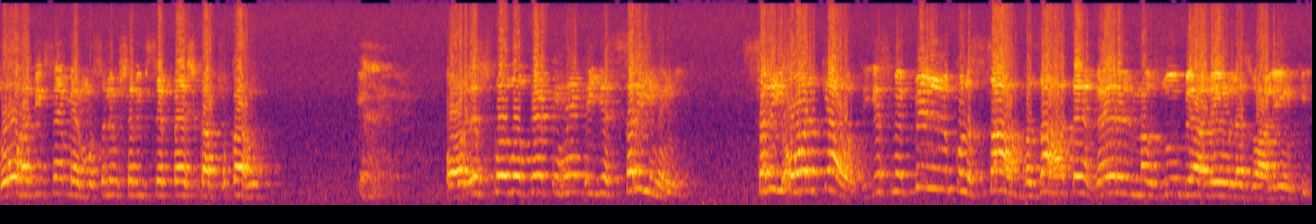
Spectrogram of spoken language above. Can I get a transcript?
دو حدیثیں میں مسلم شریف سے پیش کر چکا ہوں۔ اور اس کو وہ کہتے ہیں کہ یہ سری نہیں، سری اور کیا ہوتی؟ اس میں بالکل صاف وضاحت ہے غیر المغضوب علیہ کی۔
